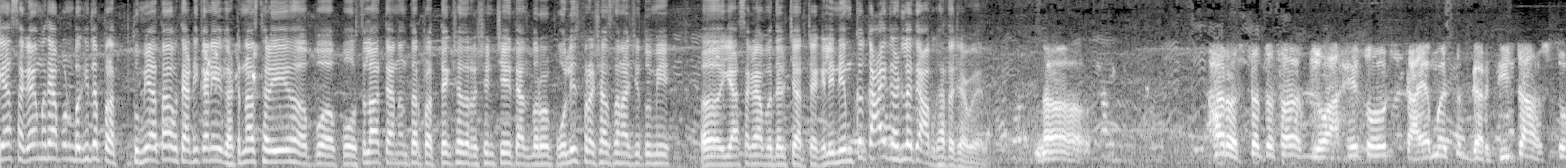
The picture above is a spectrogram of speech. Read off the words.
या सगळ्यामध्ये आपण बघितलं तुम्ही आता त्या ठिकाणी घटनास्थळी पोहोचला त्यानंतर प्रत्यक्षदर्शींची त्याचबरोबर पोलीस प्रशासनाची तुम्ही या सगळ्याबद्दल चर्चा केली. नेमकं काय घडलं त्या अपघाताच्या वेळेला? हा रस्ता तसा जो आहे तो कायमच गर्दीचा असतो.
